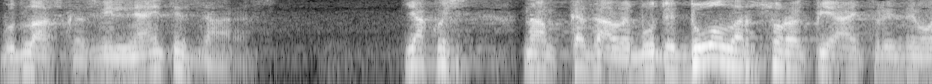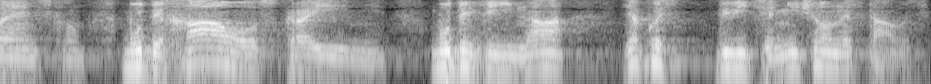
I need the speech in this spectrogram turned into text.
будь ласка, звільняйтесь зараз. Якось нам казали, буде долар 45 при Зеленському, буде хаос в країні, буде війна. Якось, дивіться, нічого не сталося.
